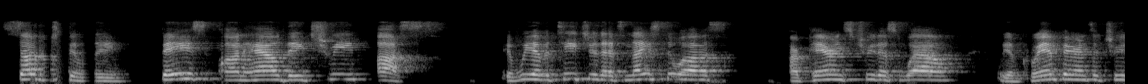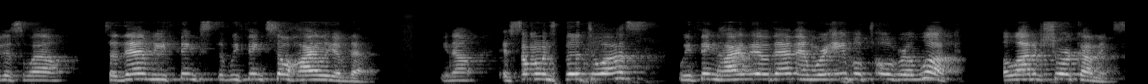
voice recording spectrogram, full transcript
subjectively based on how they treat us. If we have a teacher that's nice to us, our parents treat us well, we have grandparents that treat us well, so then we think we think so highly of them. You know, if someone's good to us, we think highly of them and we're able to overlook a lot of shortcomings.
